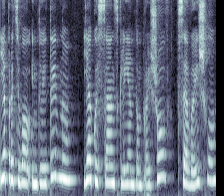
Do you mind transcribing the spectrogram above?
я працював інтуїтивно, якось сеанс клієнтом пройшов, все вийшло.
